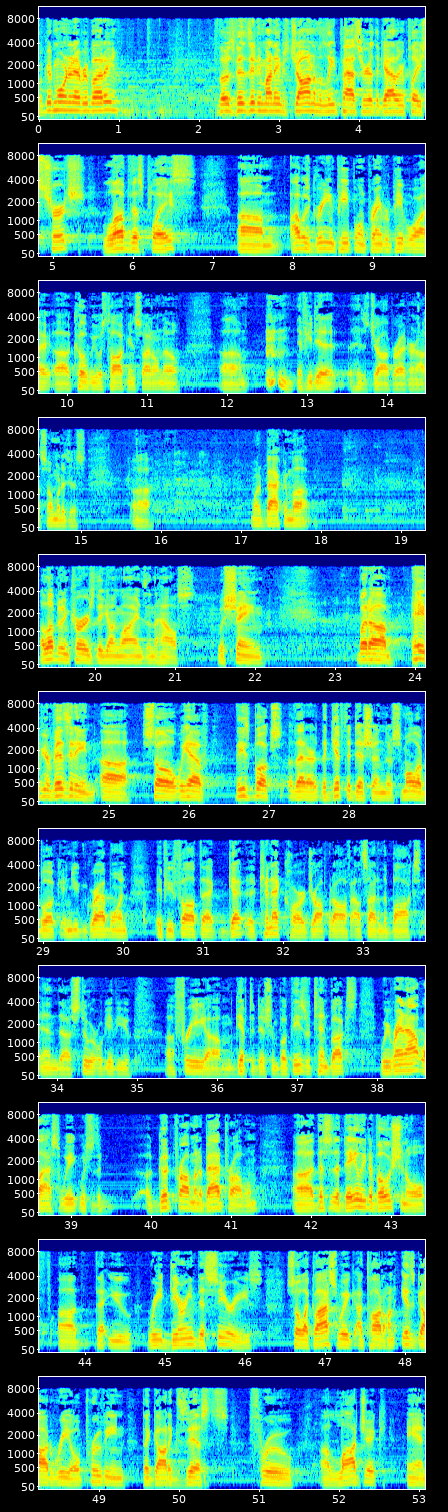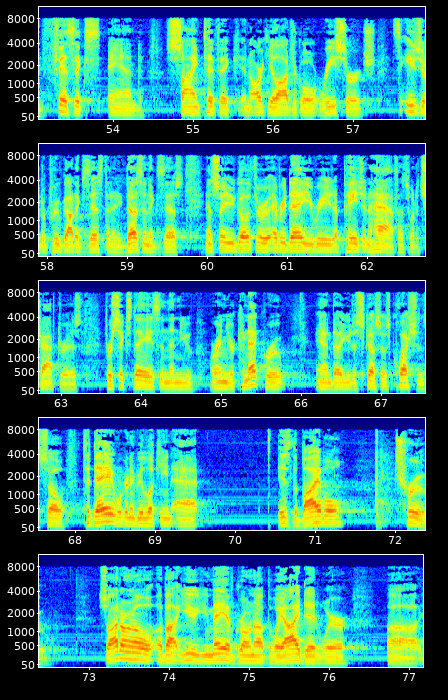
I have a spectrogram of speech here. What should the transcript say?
Well, good morning, everybody. For those visiting, my name is John. I'm the lead pastor here at the Gathering Place Church. Love this place. Um, I was greeting people and praying for people while uh, Kobe was talking, so I don't know um, if he did it, his job right or not. So I'm going to just uh, want to back him up. I love to encourage the young lions in the house with shame. But um, hey, if you're visiting, uh, so we have these books that are the gift edition, they're smaller book, and you can grab one if you fill out that get uh, connect card, drop it off outside in the box, and uh, Stuart will give you a free um, gift edition book. These are ten bucks. We ran out last week, which is a, a good problem and a bad problem. Uh, this is a daily devotional uh, that you read during this series. So, like last week, I taught on Is God Real? proving that God exists through uh, logic and physics and scientific and archaeological research. It's easier to prove God exists than He doesn't exist. And so you go through every day, you read a page and a half. That's what a chapter is for six days. And then you are in your Connect group and uh, you discuss those questions. So today we're going to be looking at Is the Bible true? So I don't know about you. You may have grown up the way I did, where uh,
